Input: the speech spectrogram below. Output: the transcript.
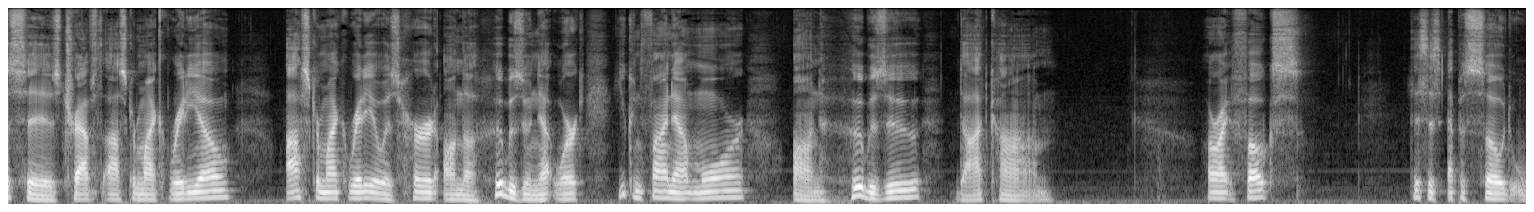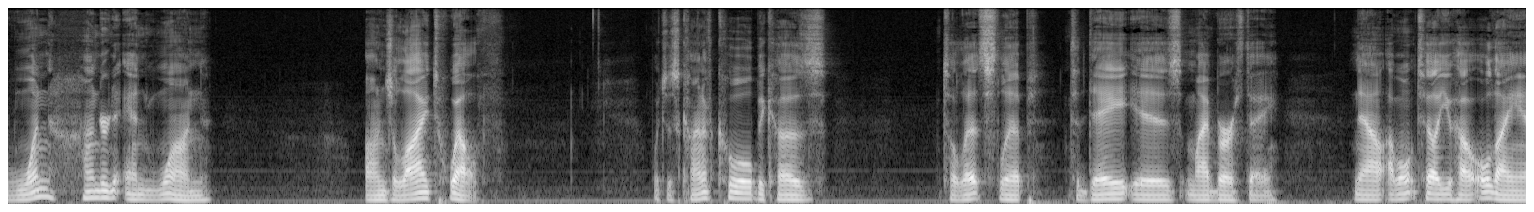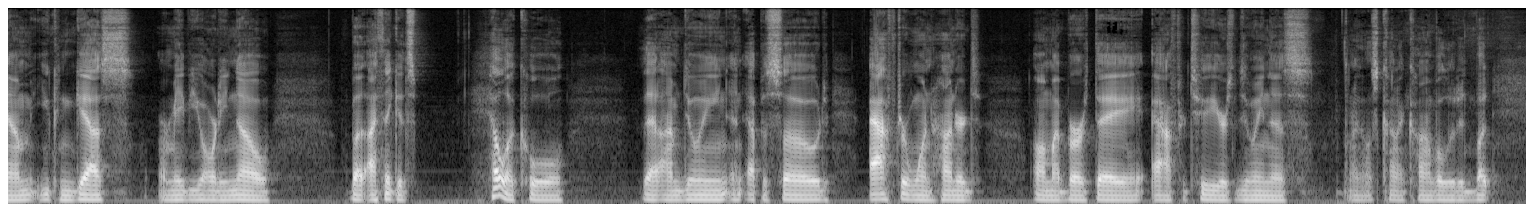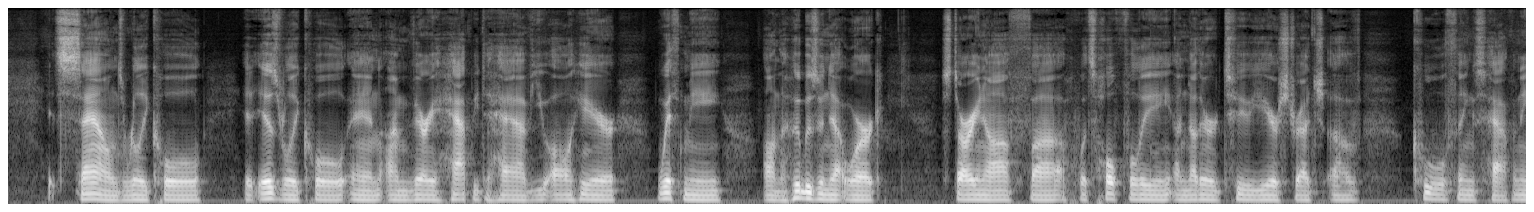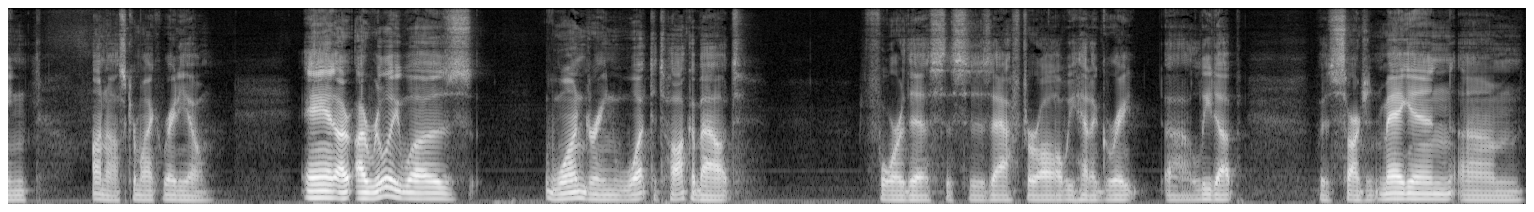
This is Traps Oscar Mike Radio. Oscar Mike Radio is heard on the Hubazoo Network. You can find out more on hubazoo.com. All right, folks, this is episode 101 on July 12th, which is kind of cool because to let slip, today is my birthday. Now, I won't tell you how old I am. You can guess, or maybe you already know, but I think it's hella cool that I'm doing an episode after 100 on my birthday after two years doing this. I know it's kind of convoluted, but it sounds really cool. It is really cool, and I'm very happy to have you all here with me on the Hubazoo Network starting off uh, what's hopefully another two year stretch of cool things happening on Oscar Mike Radio. And I, I really was wondering what to talk about for this. This is, after all, we had a great uh, lead up with Sergeant Megan, um,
